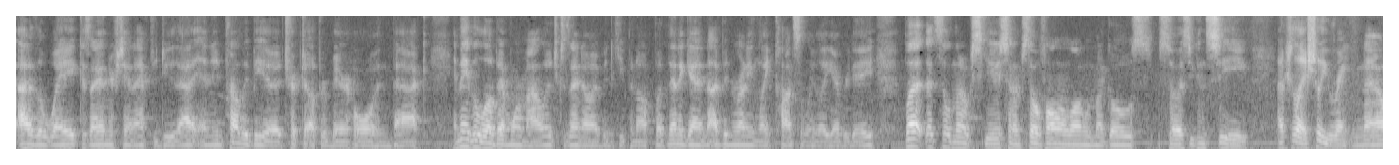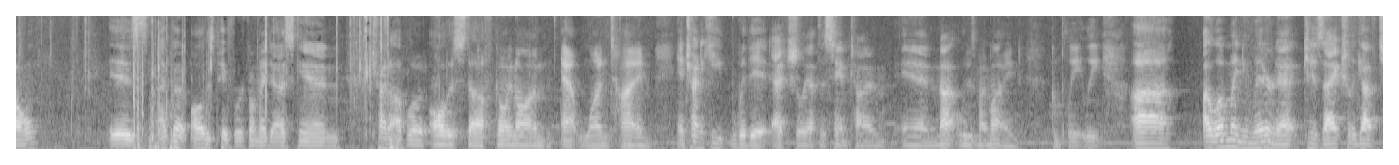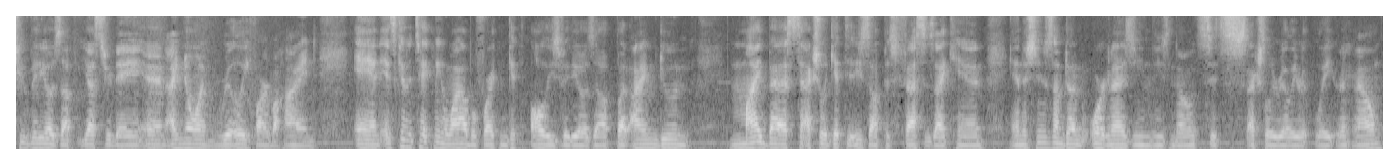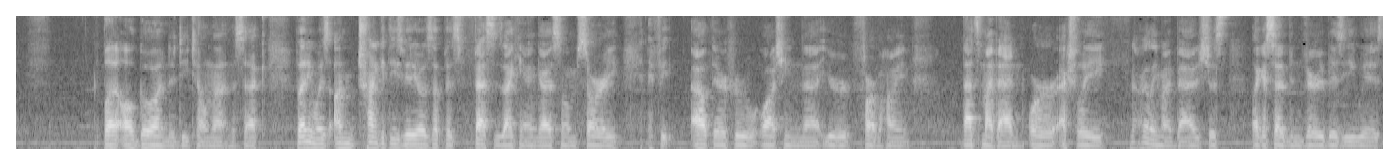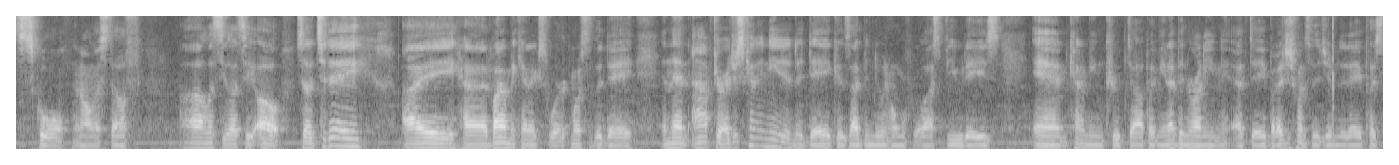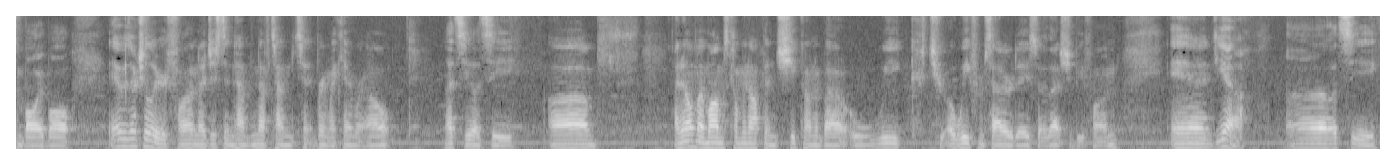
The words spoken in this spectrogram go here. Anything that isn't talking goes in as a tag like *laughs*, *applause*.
out of the way because I understand I have to do that, and it'd probably be a trip to Upper Bear Hole and back, and maybe a little bit more mileage because I know I've been keeping up. But then again, I've been running like constantly, like every day. But that's still no excuse, and I'm still following along with my goals. So as you can see, actually, I show you right now is I've got all this paperwork on my desk and trying to upload all this stuff going on at one time and trying to keep with it actually at the same time and not lose my mind completely. Uh, I love my new internet because I actually got two videos up yesterday and I know I'm really far behind and it's going to take me a while before I can get all these videos up but I'm doing my best to actually get these up as fast as I can and as soon as I'm done organizing these notes it's actually really late right now but I'll go into detail on that in a sec. But anyways, I'm trying to get these videos up as fast as I can, guys, so I'm sorry if it, out there who are watching that you're far behind. That's my bad. Or actually, not really my bad. It's just, like I said, I've been very busy with school and all this stuff. Uh, let's see, let's see. Oh, so today I had biomechanics work most of the day, and then after I just kind of needed a day because I've been doing homework for the last few days and kind of being cooped up. I mean, I've been running at day, but I just went to the gym today, play some volleyball, it was actually very fun. I just didn't have enough time to t- bring my camera out. Let's see, let's see. Um, I know my mom's coming up in Chico in about a week, to, a week from Saturday, so that should be fun. And yeah, uh, let's see.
